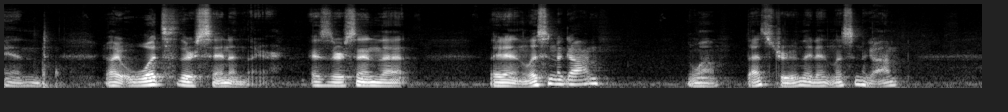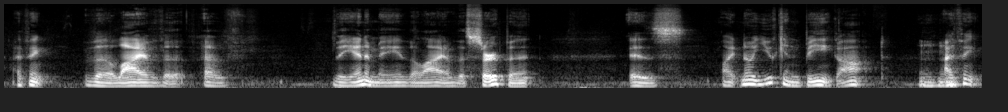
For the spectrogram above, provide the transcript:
and like, what's their sin in there? Is their sin that they didn't listen to God? Well, that's true. They didn't listen to God. I think the lie of the of the enemy, the lie of the serpent, is like, no, you can be God. I think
